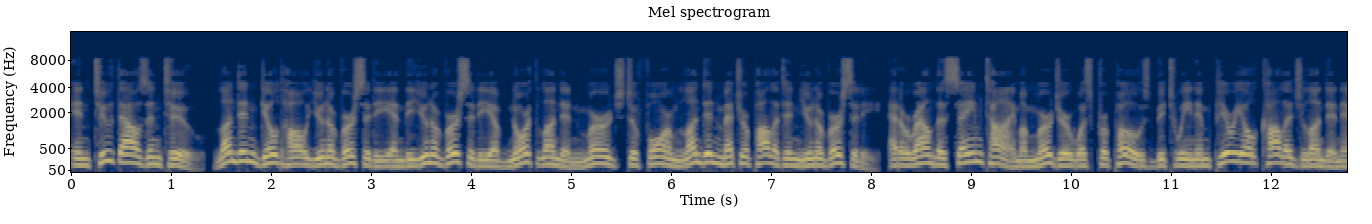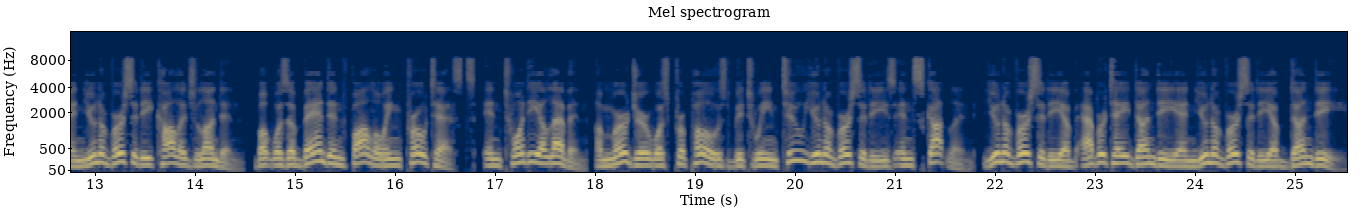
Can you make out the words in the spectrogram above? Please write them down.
In 2002, London Guildhall University and the University of North London merged to form London Metropolitan University. At around the same time, a merger was proposed between Imperial College London and University College London, but was abandoned following protests. In 2011, a merger was proposed between two universities in Scotland, University of Abertay Dundee and University of Dundee.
